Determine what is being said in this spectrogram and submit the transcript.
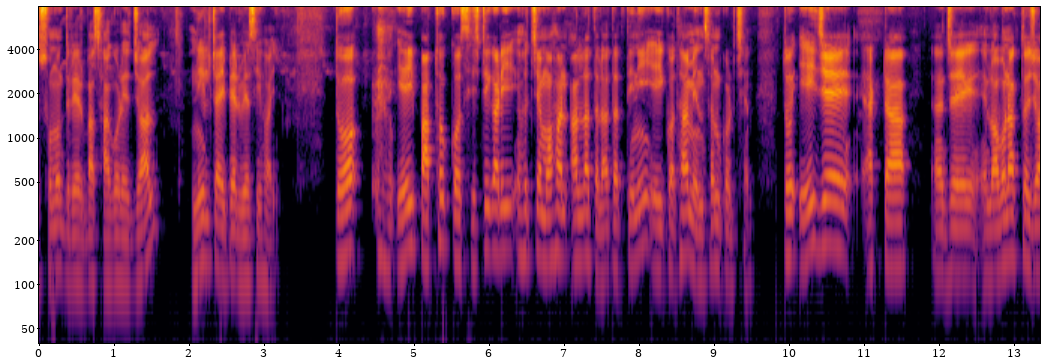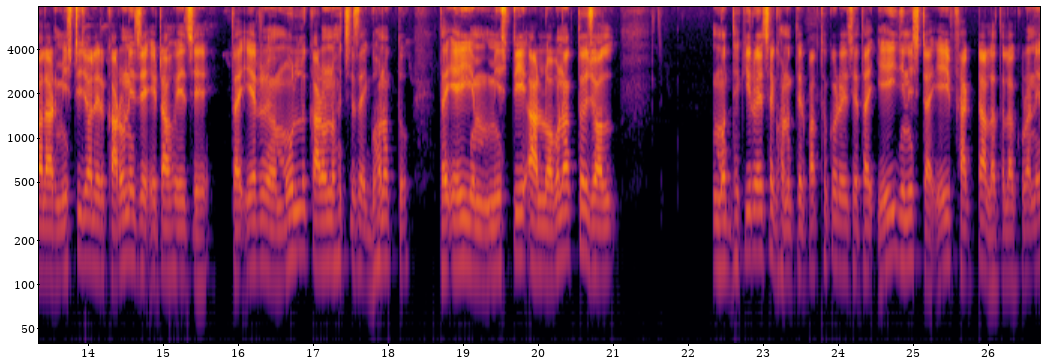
সমুদ্রের বা সাগরের জল নীল টাইপের বেশি হয়। তো এই পার্থক্য সৃষ্টিকারী হচ্ছে মহান আল্লাহ তালা তা তিনি এই কথা মেনশন করছেন। তো এই যে একটা, যে লবণাক্ত জল আর মিষ্টি জলের কারণে যে এটা হয়েছে তাই এর মূল কারণ হচ্ছে যে ঘনত্ব। তাই এই মিষ্টি আর লবণাক্ত জল মধ্যে কি রয়েছে? ঘনত্বের পার্থক্য রয়েছে। তাই এই জিনিসটা, এই ফ্যাক্টটা আল্লাহ তালা কোরআনে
